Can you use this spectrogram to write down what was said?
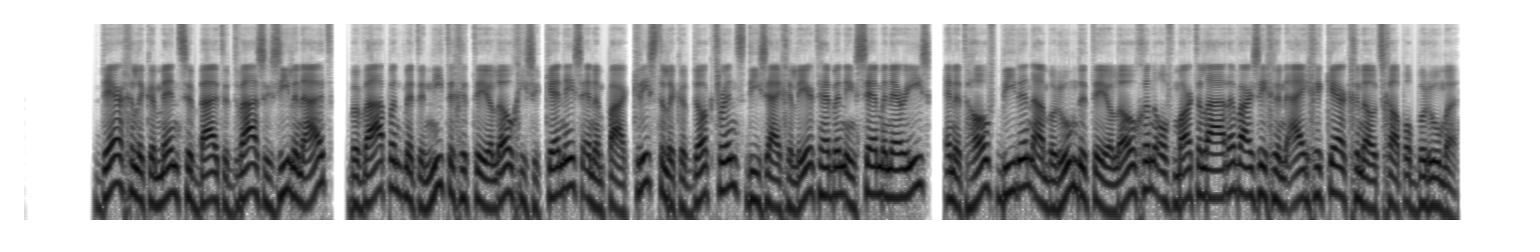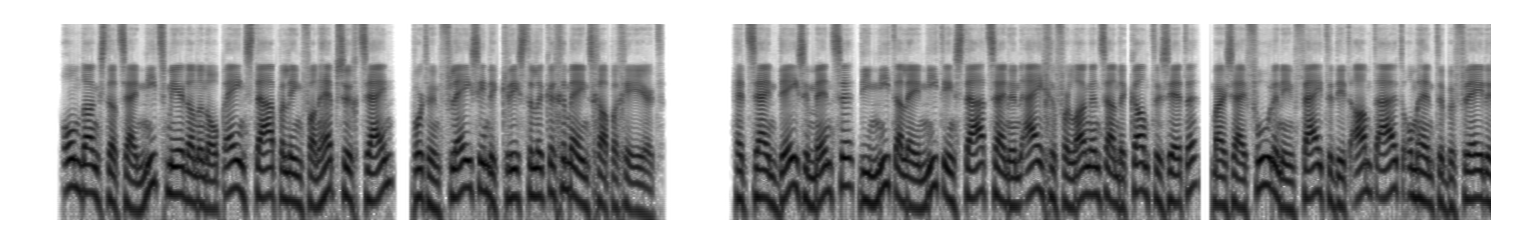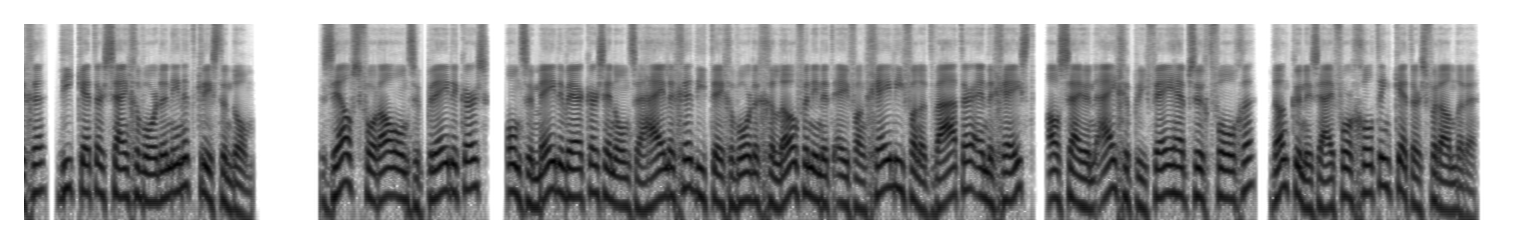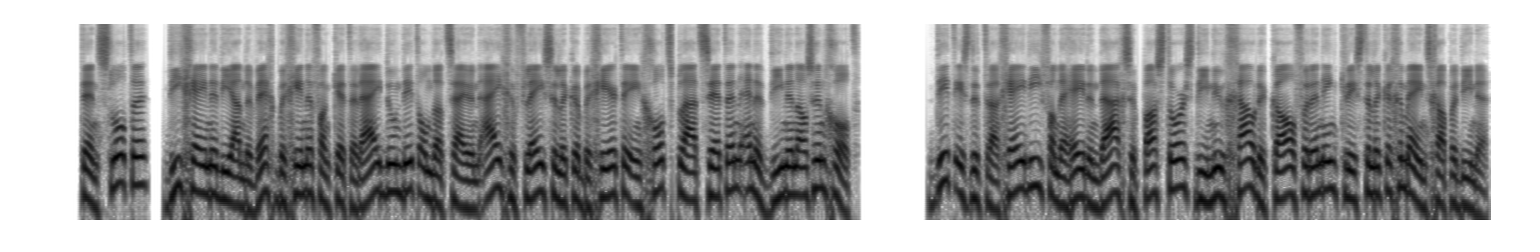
Dergelijke mensen buiten dwaze zielen uit, bewapend met de nietige theologische kennis en een paar christelijke doctrines die zij geleerd hebben in seminaries, en het hoofd bieden aan beroemde theologen of martelaren waar zich hun eigen kerkgenootschap op beroemen. Ondanks dat zij niets meer dan een opeenstapeling van hebzucht zijn, wordt hun vlees in de christelijke gemeenschappen geëerd. Het zijn deze mensen die niet alleen niet in staat zijn hun eigen verlangens aan de kant te zetten, maar zij voeren in feite dit ambt uit om hen te bevredigen, die ketters zijn geworden in het christendom. Zelfs voor al onze predikers, onze medewerkers en onze heiligen die tegenwoordig geloven in het evangelie van het water en de geest, als zij hun eigen privéhebzucht volgen, dan kunnen zij voor God in ketters veranderen. Ten slotte, diegenen die aan de weg beginnen van ketterij doen dit omdat zij hun eigen vleeselijke begeerte in Gods plaats zetten en het dienen als hun God. Dit is de tragedie van de hedendaagse pastors die nu gouden kalveren in christelijke gemeenschappen dienen.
